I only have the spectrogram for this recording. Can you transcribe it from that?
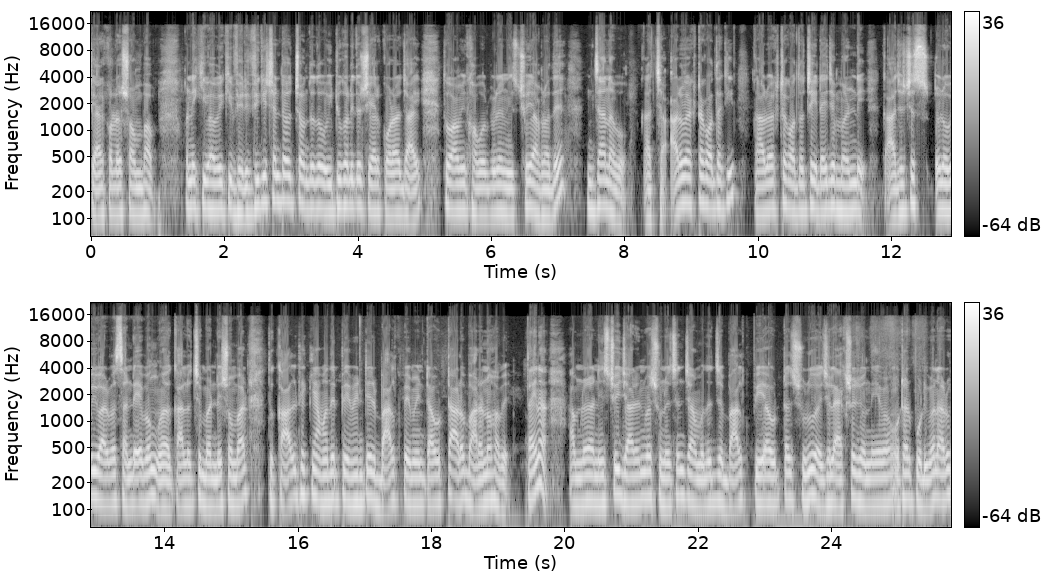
শেয়ার করা সম্ভব। মানে কীভাবে কি ভেরিফিকেশনটা হচ্ছে অন্তত ওইটুখানি তো শেয়ার করা যায়। তো আমি খবর পেলে নিশ্চয়ই আপনাদের জানাব। আচ্ছা আরও একটা কথা কি? আরও একটা কথা হচ্ছে এটাই যে মানডে আজ হচ্ছে রবিবার বা সানডে এবং কাল হচ্ছে মানডে সোমবার। তো কাল থেকে আমাদের পেমেন্টের বাল্ক পেমেন্ট আউটটা আরও বাড়ানো হবে। তাই না? আপনারা নিশ্চয়ই জানেন বা শুনেছেন যে আমাদের যে বাল্ক পে আউটটা শুরু হয়েছিল একশো জনে এবং ওটার পরিমাণ আরও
